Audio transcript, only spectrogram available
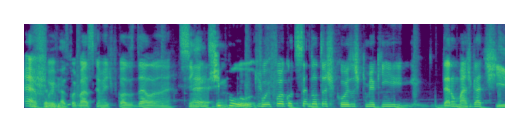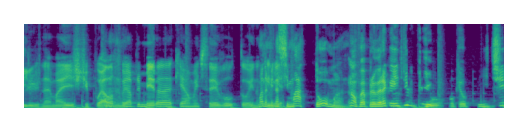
É, Tá foi, ligado? foi basicamente por causa dela, né? Sim, É, sim. Tipo, que- foi, foi acontecendo outras coisas que meio que deram mais gatilhos, né? Mas, tipo, ela Uhum. foi a primeira que realmente se revoltou e não Mano, a menina se matou, mano. Não, foi a primeira que a gente viu. Porque o Pete.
